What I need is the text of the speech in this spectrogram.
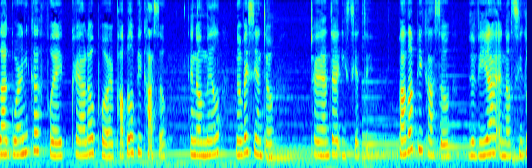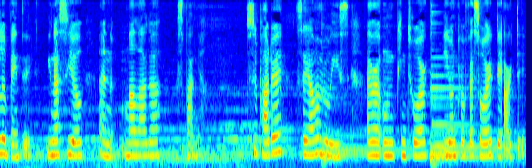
La Guernica fue creado por Pablo Picasso en el 1937. Pablo Picasso vivía en el siglo XX y nació en Málaga, España. Su padre se llama Ruiz, era un pintor y un profesor de arte.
